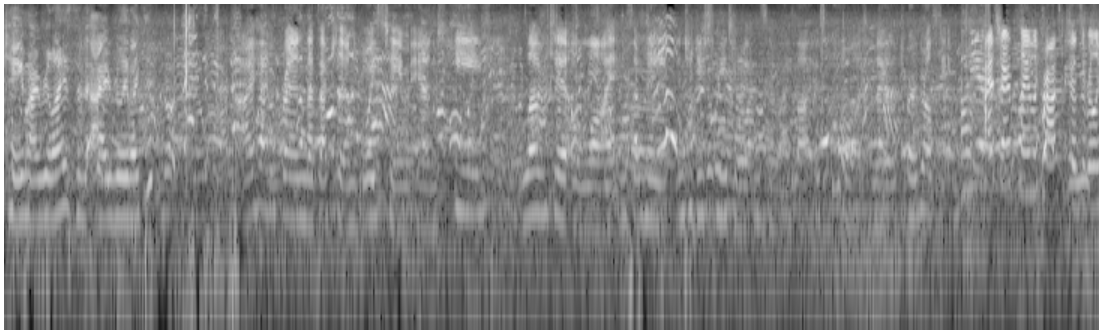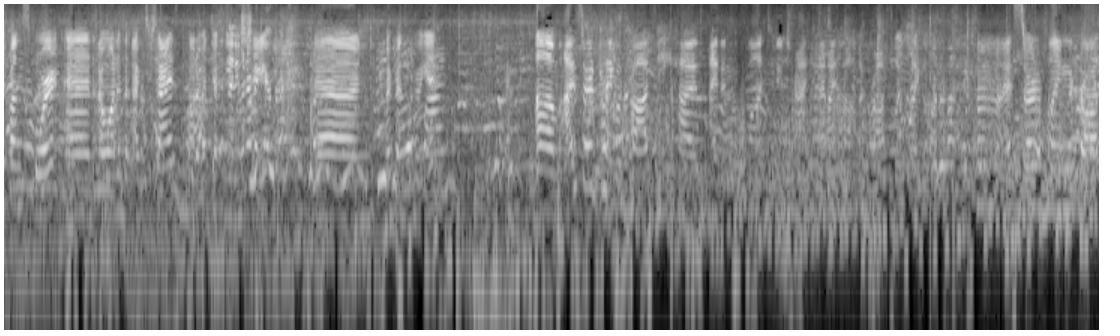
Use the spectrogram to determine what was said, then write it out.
came, I realized that I really liked it. I have a friend that's actually on the boys team and he loved it a lot and so he introduced me to it and so I thought it was cool and I looked for a girls team. I started playing lacrosse because it's a really fun sport, and I wanted to exercise and thought it would get me in shape. And my friends were doing it. Um, I started playing lacrosse because I didn't want to do track and I thought lacrosse looked like a lot of fun. Um, I started playing lacrosse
